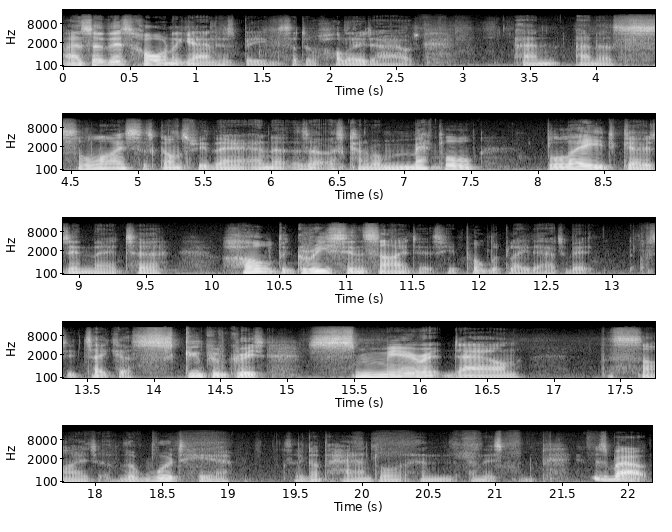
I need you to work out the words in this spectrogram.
And so this horn again has been sort of hollowed out and and a slice has gone through there and there's a, kind of a metal blade goes in there to hold the grease inside it. So you pull the blade out of it, obviously take a scoop of grease, smear it down the side of the wood here. So you've got the handle and, and this it was about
